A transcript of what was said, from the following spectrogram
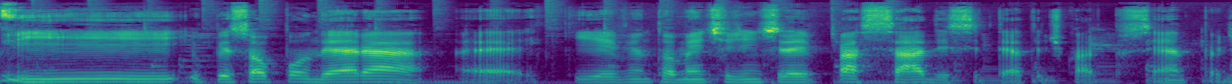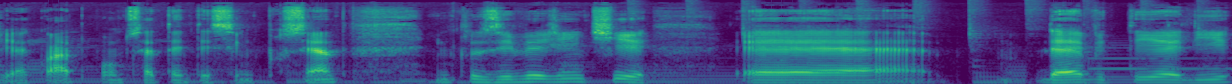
E o pessoal pondera é, que eventualmente a gente deve passar desse teto de 4%, pode ir 4,75%. Inclusive a gente é, deve ter ali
